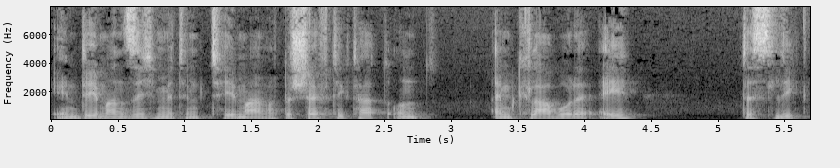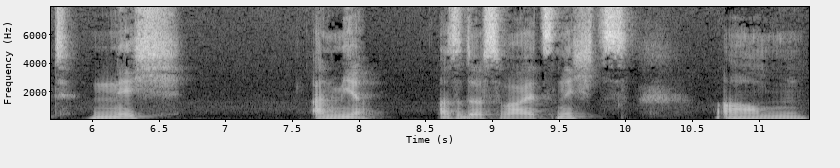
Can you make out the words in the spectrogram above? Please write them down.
indem man sich mit dem Thema einfach beschäftigt hat und einem klar wurde, ey, das liegt nicht an mir. Also das war jetzt nichts, ähm,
